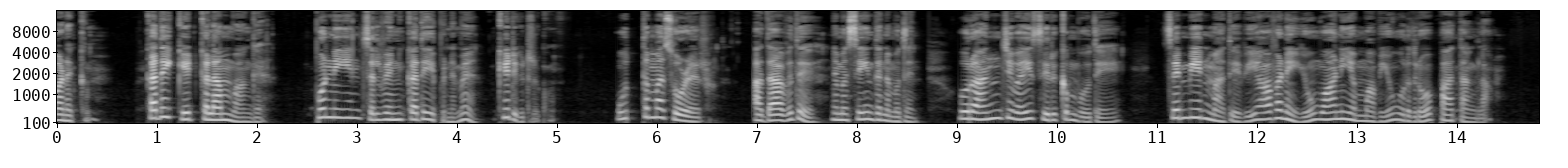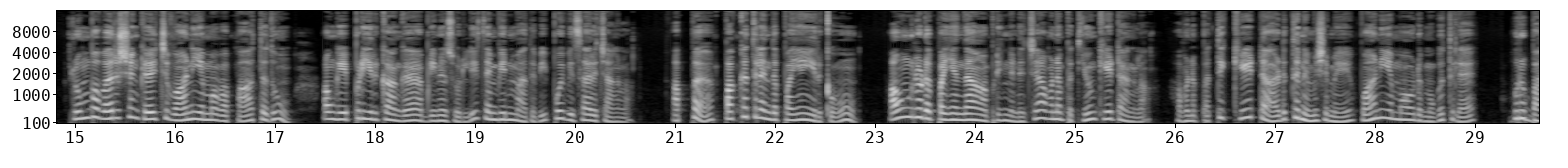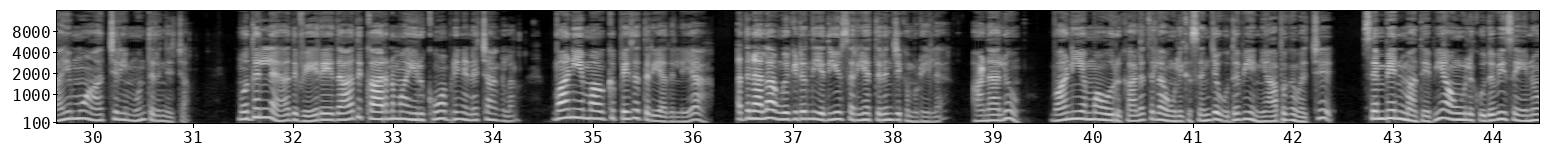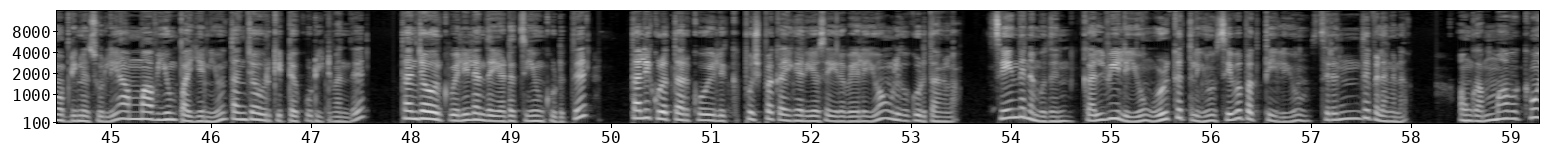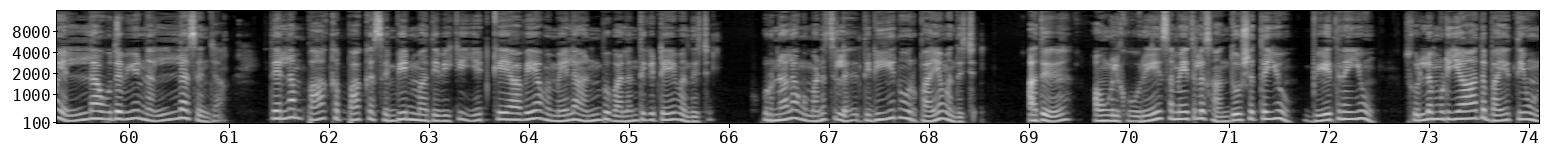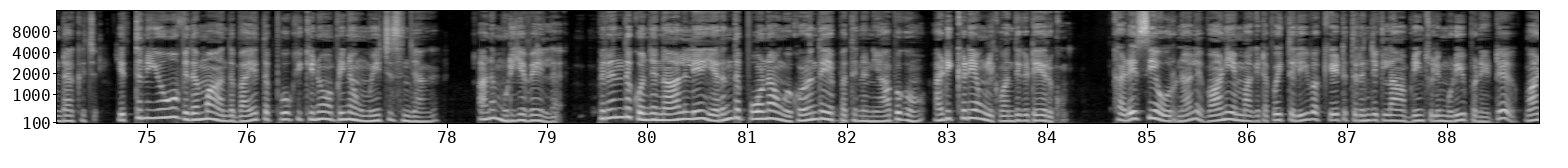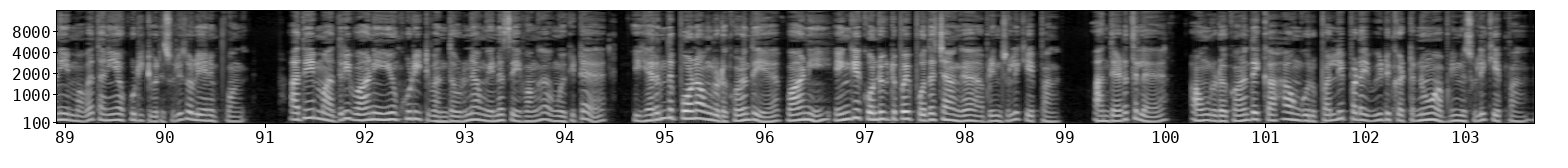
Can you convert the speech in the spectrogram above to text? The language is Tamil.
வணக்கம். கதை கேட்கலாம் வாங்க. பொன்னியின் செல்வன் கதையை இப்போ நம்ம கேட்டுக்கிட்டு இருக்கோம். உத்தம சோழர் அதாவது நம்ம சேந்தன் அமுதன் ஒரு அஞ்சு வயசு இருக்கும்போதே செம்பியன் மாதேவி அவனையும் வாணி அம்மாவையும் ஒரு தடவை பார்த்தாங்களாம். ரொம்ப வருஷம் கழிச்சு வாணி அம்மாவை பார்த்ததும் அவங்க எப்படி இருக்காங்க அப்படின்னு சொல்லி செம்பியன் மாதவி போய் விசாரிச்சாங்களாம். அப்போ பக்கத்தில் இந்த பையன் இருக்கவும் அவங்களோட பையன்தான் அப்படின்னு நினச்சி அவனை பற்றியும் கேட்டாங்களாம். அவனை பற்றி கேட்ட அடுத்த நிமிஷமே வாணி அம்மாவோட முகத்தில் ஒரு பயமும் ஆச்சரியமும் தெரிஞ்சிச்சான். முதல்ல அது வேற ஏதாவது காரணமா இருக்கும் அப்படின்னு நினைச்சாங்களாம். வாணி அம்மாவுக்கு பேச தெரியாது இல்லையா? அதனால அவங்க கிட்ட இருந்து எதையும் சரியா தெரிஞ்சுக்க முடியல. ஆனாலும் வாணியம்மா ஒரு காலத்துல அவங்களுக்கு செஞ்ச உதவியை ஞாபகம் வச்சு செம்பியன் மாதேவி அவங்களுக்கு உதவி செய்யணும் அப்படின்னு சொல்லி அம்மாவையும் பையனையும் தஞ்சாவூர் கிட்ட கூட்டிட்டு வந்து தஞ்சாவூருக்கு வெளியில அந்த இடத்தையும் கொடுத்து தளிக்குளத்தார் கோயிலுக்கு புஷ்ப கைங்கரியம் செய்கிற வேலையும் அவங்களுக்கு கொடுத்தாங்களாம். சேந்தனமுதன் கல்வியிலையும் ஒழுக்கத்திலையும் சிவபக்தியிலையும் சிறந்து விளங்கினான். அவங்க அம்மாவுக்கும் எல்லா உதவியும் நல்லா செஞ்சான். இதெல்லாம் பார்க்க பார்க்க செம்பியன் மாதேவிக்கு இயற்கையாகவே அவன் மேலே அன்பு வளர்ந்துக்கிட்டே வந்துச்சு. ஒரு நாள் அவங்க மனசில் திடீர்னு ஒரு பயம் வந்துச்சு. அது அவங்களுக்கு ஒரே சமயத்தில் சந்தோஷத்தையும் வேதனையும் சொல்ல முடியாத பயத்தையும் உண்டாக்குச்சு. எத்தனையோ விதமாக அந்த பயத்தை போக்கிக்கணும் அப்படின்னு அவங்க முயற்சி செஞ்சாங்க. ஆனால் முடியவே இல்லை. பிறந்த கொஞ்ச நாளிலேயே இறந்து போன அவங்க குழந்தைய பற்றின ஞாபகம் அடிக்கடி அவங்களுக்கு வந்துக்கிட்டே இருக்கும். கடைசியாக ஒரு நாள் வாணியம்மா கிட்ட போய் தெளிவாக கேட்டு தெரிஞ்சுக்கலாம் அப்படின்னு சொல்லி முடிவு பண்ணிட்டு வாணியம்மாவை தனியாக கூட்டிகிட்டு வர சொல்லி சொல்லி அனுப்புவாங்க. அதே மாதிரி வாணியையும் கூட்டிகிட்டு வந்த உடனே அவங்க என்ன செய்வாங்க? அவங்கக்கிட்ட இறந்து போன அவங்களோட குழந்தைய வாணி எங்கே கொண்டுகிட்டு போய் புதைச்சாங்க அப்படின்னு சொல்லி கேட்பாங்க. அந்த இடத்துல அவங்களோட குழந்தைக்காக அவங்க ஒரு பள்ளிப்படை வீடு கட்டணும் அப்படின்னு சொல்லி கேட்பாங்க.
